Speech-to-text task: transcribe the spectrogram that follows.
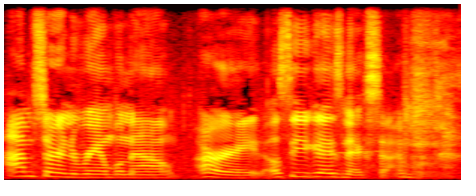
I'm starting to ramble now. All right, I'll see you guys next time.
